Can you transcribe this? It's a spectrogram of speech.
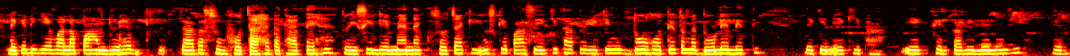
लेकिन ये वाला पाम जो है, ज़्यादा शुभ होता है, बताते हैं। तो इसीलिए मैंने सोचा कि उसके पास एक ही था तो एक ही में दो होते तो मैं दो ले लेती, लेकिन एक ही था। एक फिर कभी ले लूँगी, फिर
